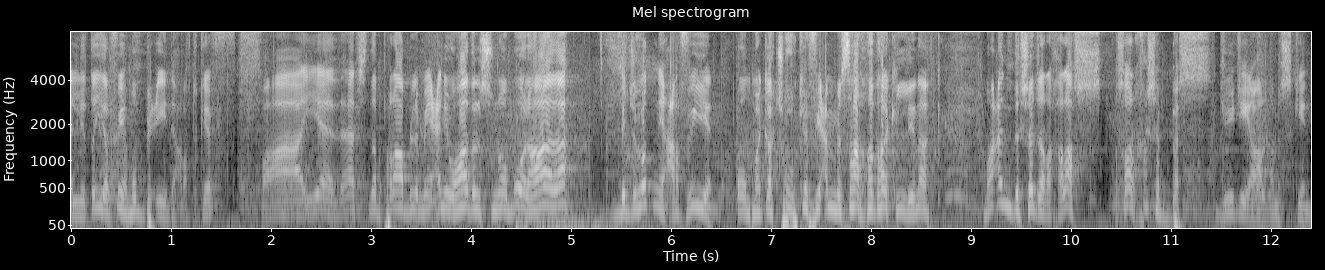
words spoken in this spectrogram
اللي يطير فيها مو بعيدة عرفت كيف؟ ف yeah that's the problem يعني. وهذا ال snowball هذا بيجلطني حرفيا. oh my god شوفوا كيف يا عمي صار هذاك اللي هناك. ما عنده شجرة خلاص. صار خشب بس. GG الله مسكين.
